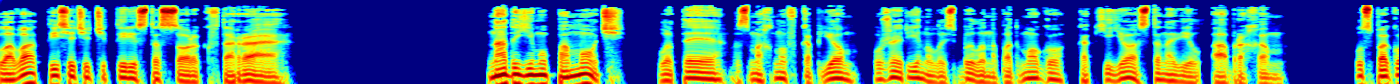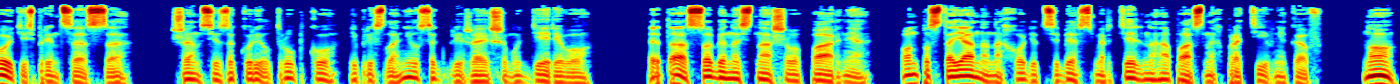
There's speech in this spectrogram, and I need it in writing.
Глава 1442. «Надо ему помочь!» Латея, взмахнув копьем, уже ринулась было на подмогу, как ее остановил Абрахам. «Успокойтесь, принцесса!» Шенси закурил трубку и прислонился к ближайшему дереву. «Это особенность нашего парня. Он постоянно находит себе смертельно опасных противников. Но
